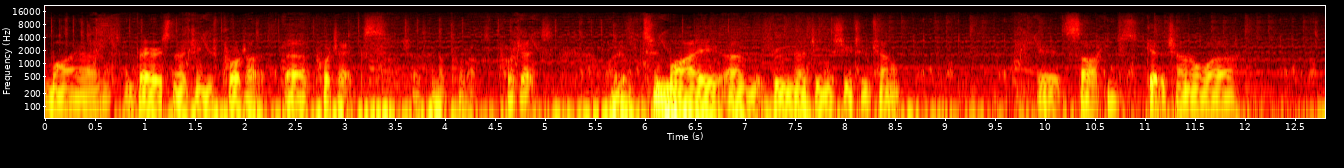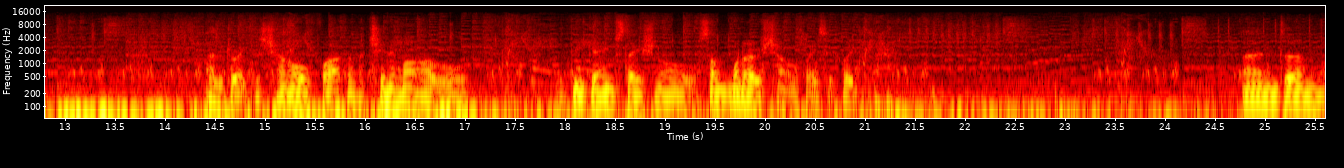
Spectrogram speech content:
my uh, various Nerdgenious product, uh, projects, should I say not products, projects, to my um, the Nerdgenious YouTube channel. It's so I can get the channel uh, as a director's channel for either Machinima or the Game Station or some one of those channels basically. And um,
